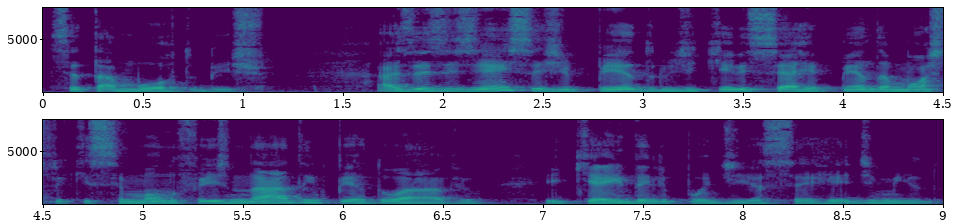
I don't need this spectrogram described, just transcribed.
você está morto, bicho. As exigências de Pedro de que ele se arrependa mostra que Simão não fez nada imperdoável e que ainda ele podia ser redimido.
